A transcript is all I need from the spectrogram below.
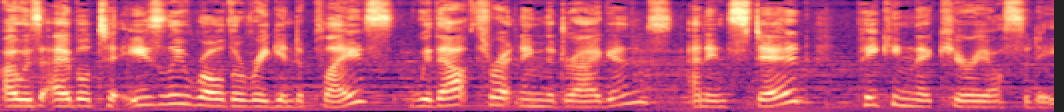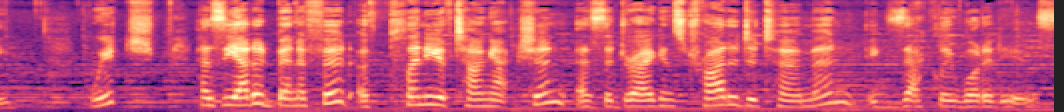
I was able to easily roll the rig into place without threatening the dragons and instead piquing their curiosity, which has the added benefit of plenty of tongue action as the dragons try to determine exactly what it is.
